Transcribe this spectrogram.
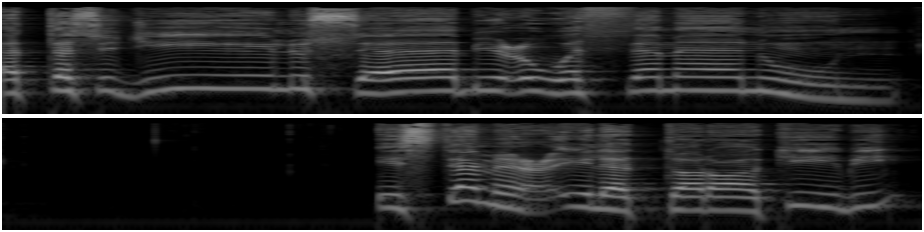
التسجيل السابع والثمانون. استمع إلى التراكيب.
